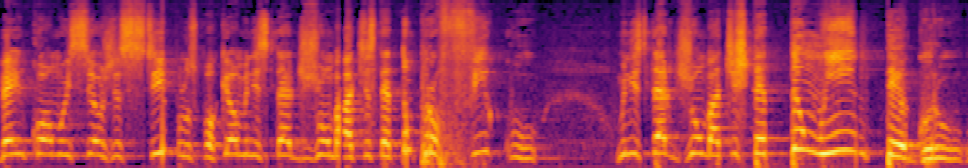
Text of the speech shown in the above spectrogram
bem como os seus discípulos, porque o ministério de João Batista é tão profícuo, o ministério de João Batista é tão íntegro,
